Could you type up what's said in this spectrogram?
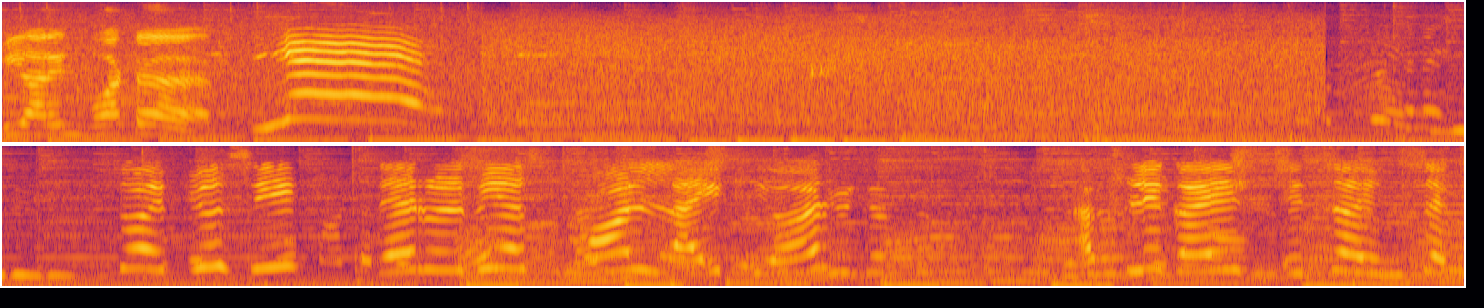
We are in water. Yeah! So if you see, there will be a small light here. Actually, guys, it's an insect.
